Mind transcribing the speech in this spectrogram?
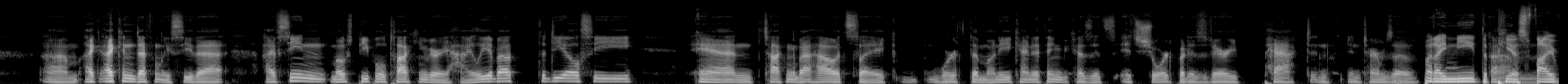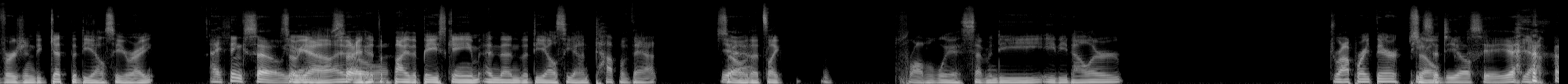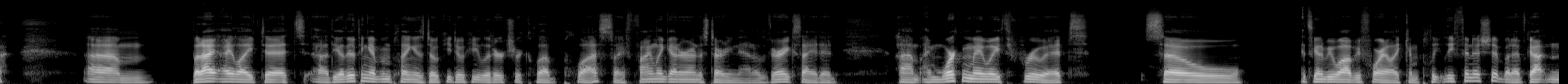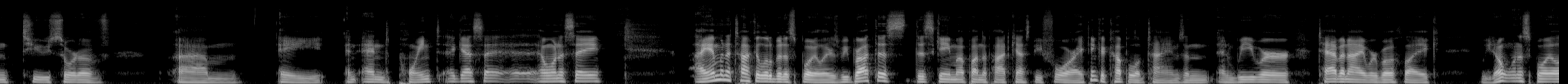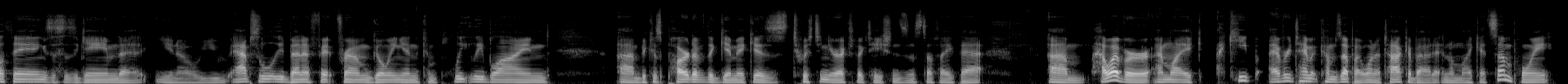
Um, I, I can definitely see that. I've seen most people talking very highly about the DLC and talking about how it's like worth the money kind of thing because it's it's short but is very packed in in terms of. but I need the Um, PS5 version to get the DLC, right? I think so. So yeah, I, I'd have to buy the base game and then the DLC on top of that. So Yeah. that's like probably a 70 80 dollar drop right there. Piece so of DLC, yeah. Yeah. um, but I, I liked it. Uh, the other thing I've been playing is Doki Doki Literature Club Plus. So I finally got around to starting that. I was very excited. Um, I'm working my way through it, so it's going to be a while before I like completely finish it. But I've gotten to sort of um, a an end point, I guess I, I want to say. I am going to talk a little bit of spoilers. We brought this this game up on the podcast before, I think a couple of times, and and we were Tab and I were both like, we don't want to spoil things. This is a game that you know you absolutely benefit from going in completely blind, um, because part of the gimmick is twisting your expectations and stuff like that. Um, however, I'm like, I keep every time it comes up, I want to talk about it, and I'm like, at some point,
